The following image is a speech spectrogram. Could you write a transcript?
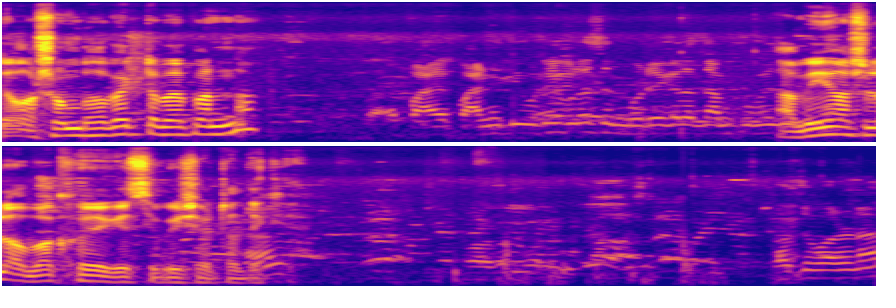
এটা অসম্ভব একটা ব্যাপার না? আমিও আসলে অবাক হয়ে গেছি বিষয়টা দেখে। না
